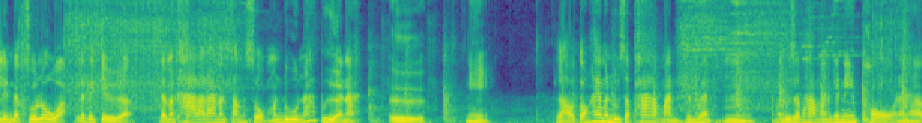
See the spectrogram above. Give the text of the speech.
เล่นแบบโซโล่อะแล้วไปเจออะแล้วมันฆ่าเราได้มันซ้ำศพมันดูน่าเบื่อนะเออนี่ เราต้องให้มันดูสภาพมันเพื่อนๆอืมมันดูสภาพมันแค่นี้พอนะครับ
